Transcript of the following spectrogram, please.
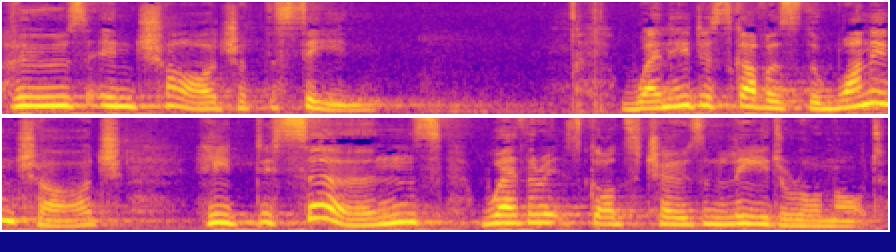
who's in charge of the scene. When he discovers the one in charge, he discerns whether it's God's chosen leader or not.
